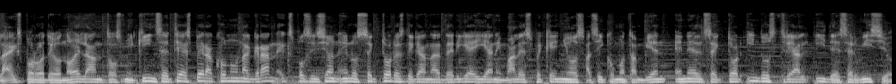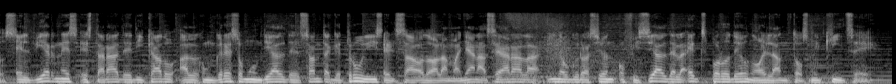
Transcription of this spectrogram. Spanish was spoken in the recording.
La Expo Rodeo Neuland 2015 te espera con una gran exposición en los sectores de ganadería y animales pequeños, así como también en el sector industrial y de servicios. El viernes estará dedicado al Congreso Mundial de Santa Gertrudis. El sábado a la mañana se hará la inauguración oficial de la Expo Rodeo Neuland 2015.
